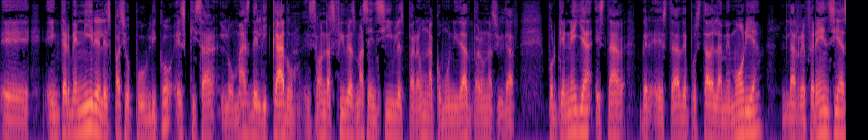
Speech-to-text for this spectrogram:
Eh, intervenir el espacio público es quizá lo más delicado, son las fibras más sensibles para una comunidad, para una ciudad, porque en ella está, está depositada la memoria, las referencias,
